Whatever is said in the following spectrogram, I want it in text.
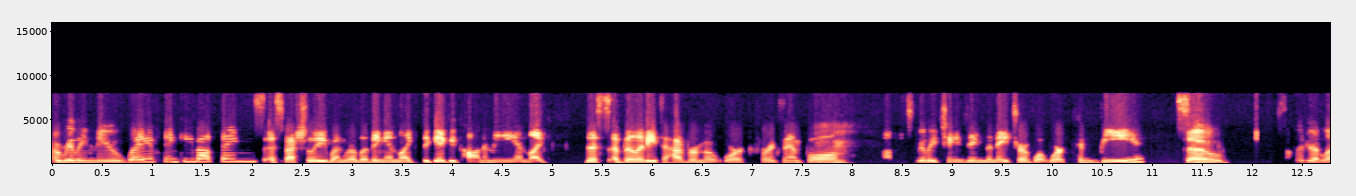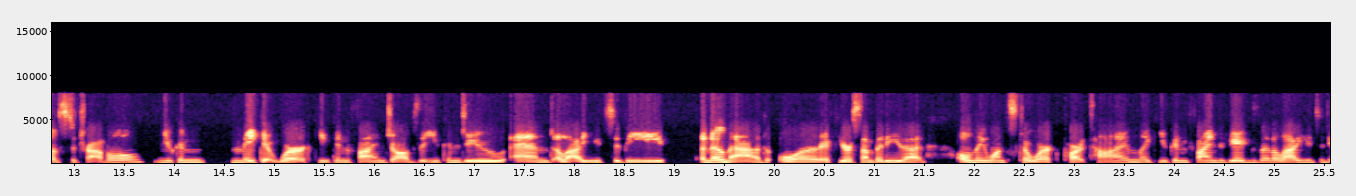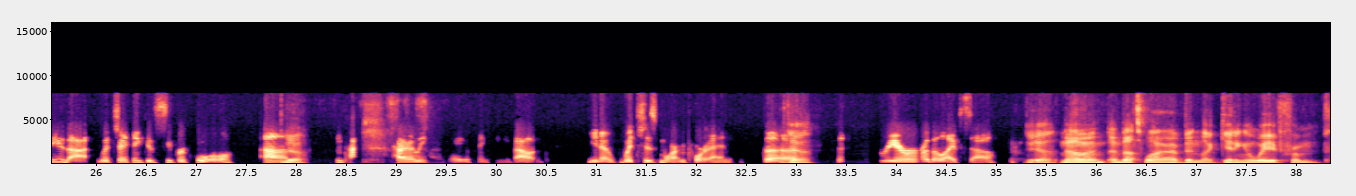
a really new way of thinking about things, especially when we're living in like the gig economy and like this ability to have remote work, for example. Mm-hmm. Um, it's really changing the nature of what work can be. So, yeah. somebody that loves to travel, you can make it work. You can find jobs that you can do and allow you to be a nomad. Or if you're somebody that only wants to work part time, like you can find gigs that allow you to do that, which I think is super cool. Um, yeah entirely my way of thinking about, you know, which is more important, the, yeah. the career or the lifestyle. Yeah, no, and, and that's why I've been like getting away from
